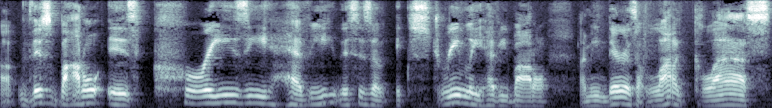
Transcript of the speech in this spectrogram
Uh, this bottle is crazy heavy. This is an extremely heavy bottle. I mean, there is a lot of glass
